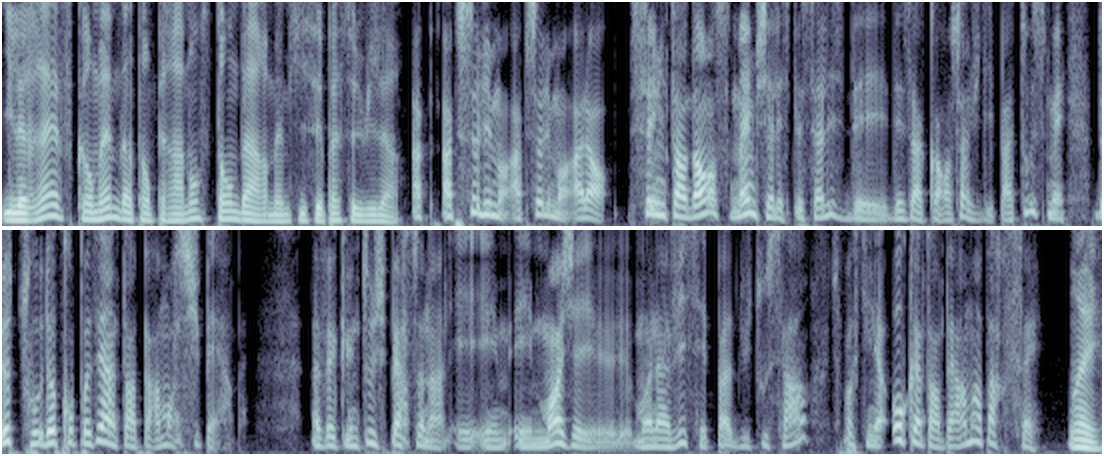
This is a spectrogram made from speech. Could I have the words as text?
il rêve quand même d'un tempérament standard, même si c'est pas celui-là. absolument, absolument. Alors, c'est une tendance, même chez les spécialistes des, accords, ça je dis pas tous, mais de, de proposer un tempérament superbe avec une touche personnelle. Et, moi, mon avis, c'est pas du tout ça. Je pense qu'il n'y a aucun tempérament parfait. Ouais,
